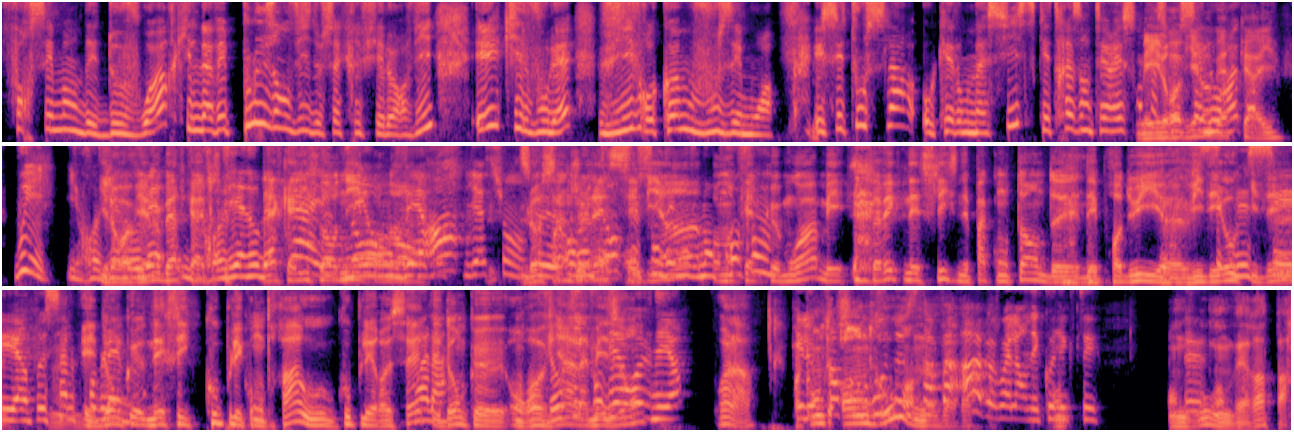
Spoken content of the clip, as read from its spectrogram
forcément des devoirs, qu'ils n'avaient plus envie de sacrifier leur vie et qu'ils voulaient vivre comme vous et moi. Et c'est tout cela auquel on assiste qui est très intéressant. Mais parce il revient au Bercail. Oui, il revient, au, Bercail. au Bercail. mais on verra. Los Angeles, c'est bien pendant quelques mois, mais vous savez que Netflix n'est pas content des produits euh, vidéo qui C'est un peu ça le problème. Et donc Netflix coupe les contrats ou coupe les recettes et donc euh, on revient à la maison. Revenir. Voilà. Par contre, Andrew, on ne verra Ah, ben voilà, on est connecté. Andrew, euh, on ne verra pas.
